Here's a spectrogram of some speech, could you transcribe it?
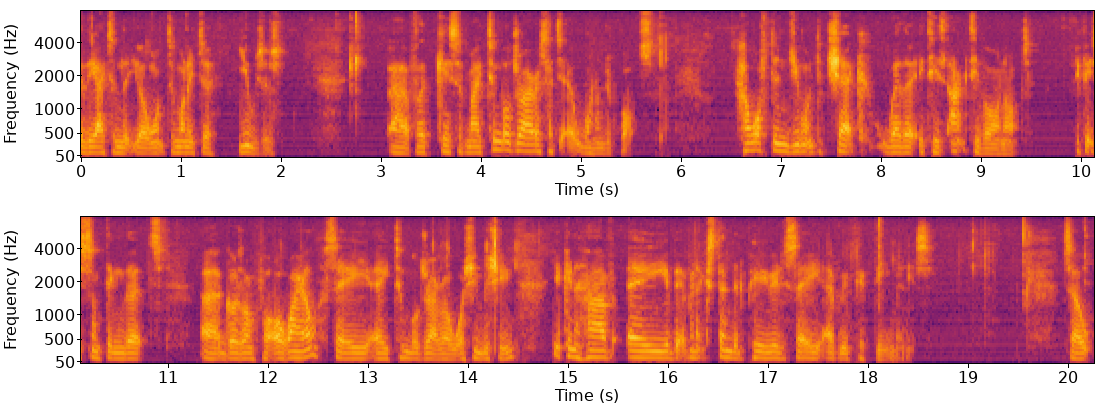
the item that you want to monitor uses uh, for the case of my tumble dryer, I set it at 100 watts. How often do you want to check whether it is active or not? If it's something that uh, goes on for a while, say a tumble dryer or washing machine, you can have a, a bit of an extended period, say every 15 minutes. So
